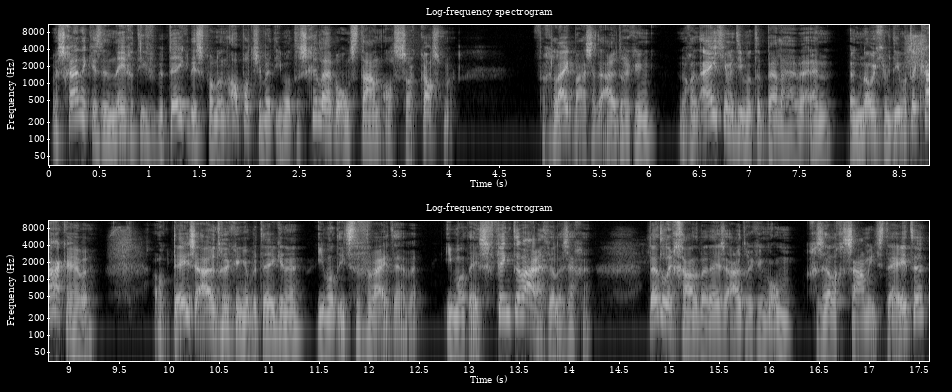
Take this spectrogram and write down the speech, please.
Waarschijnlijk is de negatieve betekenis van een appeltje met iemand te schillen hebben ontstaan als sarcasme. Vergelijkbaar is de uitdrukking nog een eitje met iemand te pellen hebben en een nootje met iemand te kraken hebben. Ook deze uitdrukkingen betekenen iemand iets te verwijten hebben. Iemand eens flink de waarheid willen zeggen. Letterlijk gaat het bij deze uitdrukkingen om gezellig samen iets te eten.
